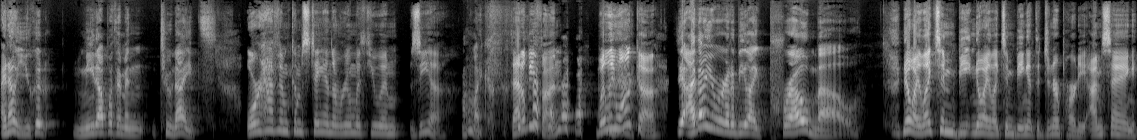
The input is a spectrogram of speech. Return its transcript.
I know you could meet up with him in two nights. or have him come stay in the room with you and Zia. Oh my god. That'll be fun. Willy Wonka. Yeah, I thought you were gonna be like promo. No, I liked him be no, I liked him being at the dinner party. I'm saying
